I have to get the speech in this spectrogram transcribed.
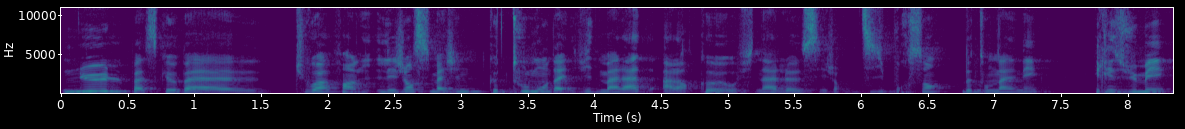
nul parce que, bah, tu vois, les gens s'imaginent que tout le monde a une vie de malade, alors qu'au final, euh, c'est genre 10% de ton année résumé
